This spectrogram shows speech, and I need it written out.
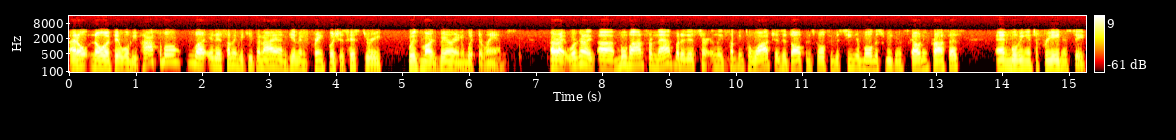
I don't know if it will be possible, but it is something to keep an eye on given Frank Bush's history with Mark Barron with the Rams. All right, we're going to uh, move on from that, but it is certainly something to watch as the Dolphins go through the Senior Bowl this week in the scouting process and moving into free agency.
